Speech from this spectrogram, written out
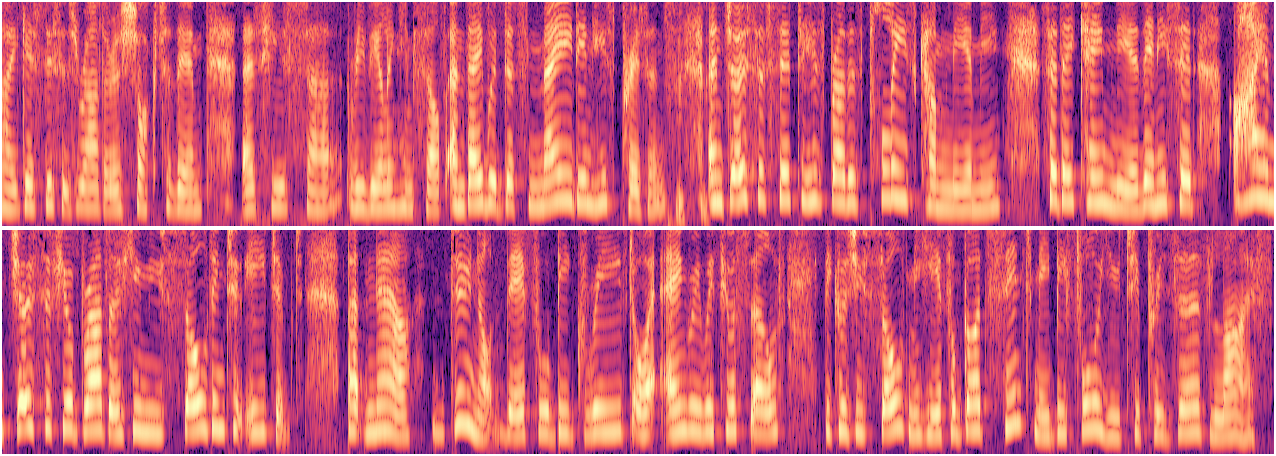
I guess this is rather a shock to them as he's uh, revealing himself. And they were dismayed in his presence. and Joseph said to his brothers, Please come near me. So they came near. Then he said, I am Joseph, your brother, whom you sold into Egypt. But now do not therefore be grieved or angry with yourselves because you sold me here, for God sent me before you to preserve life.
